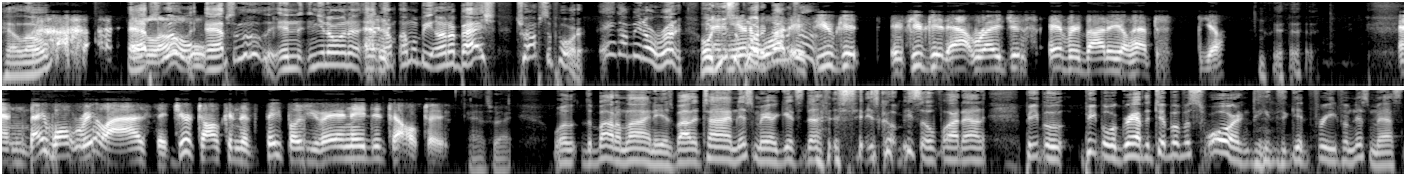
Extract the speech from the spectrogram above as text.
Hello. Hello? Absolutely, absolutely, and, and you know, and, uh, and I'm, I'm gonna be unabashed Trump supporter. Ain't gonna be no running. Oh, you and you know what? If you get if you get outrageous, everybody will have to yeah. and they won't realize that you're talking to the people you very need to talk to. That's right. Well, the bottom line is, by the time this mayor gets done, the city's going to be so far down. People, people will grab the tip of a sword to get freed from this mess.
